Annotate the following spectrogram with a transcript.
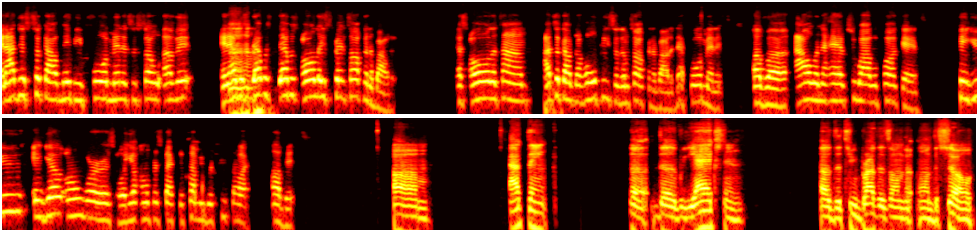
and I just took out maybe four minutes or so of it, and that was mm-hmm. that was that was all they spent talking about it. That's all the time I took out the whole piece of them talking about it, that four minutes of a hour and a half, two hour podcast. Can you, in your own words or your own perspective, tell me what you thought of it? Um, I think the the reaction of the two brothers on the on the show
